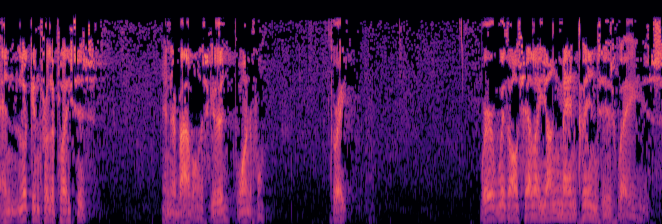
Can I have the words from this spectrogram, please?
and looking for the places in their Bible. It's good, wonderful, great. Wherewithal shall a young man cleanse his ways?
